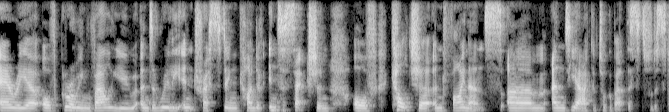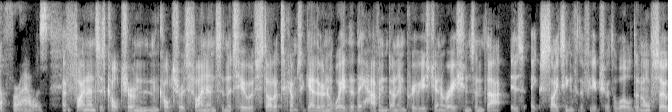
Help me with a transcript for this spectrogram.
area of growing value and a really interesting kind of intersection of culture and finance. Um, and yeah, I could talk about this sort of stuff for hours. Finance is culture and culture is finance, and the two have started to come together in a way that they haven't done in previous generations. And that is exciting for the future of the world and also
